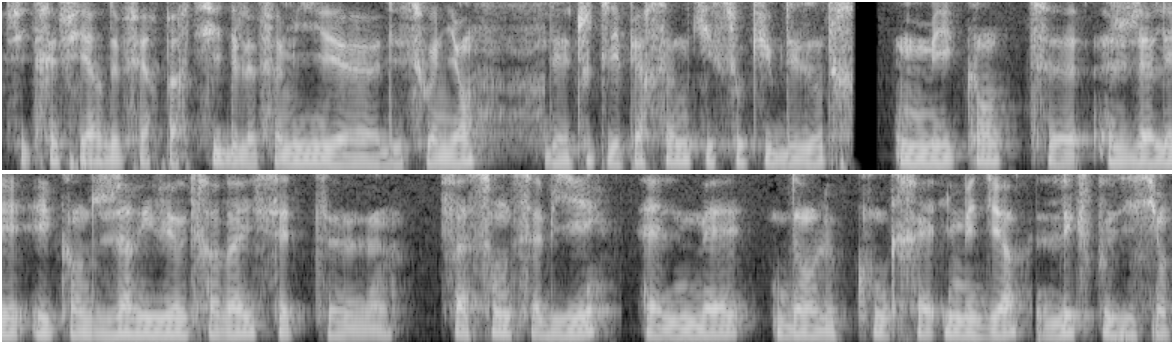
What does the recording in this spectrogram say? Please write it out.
Je suis très fier de faire partie de la famille euh, des soignants, de toutes les personnes qui s'occupent des autres. Mais quand euh, j'allais et quand j'arrivais au travail, cette façon de s'habiller, elle met dans le concret immédiat l'exposition,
